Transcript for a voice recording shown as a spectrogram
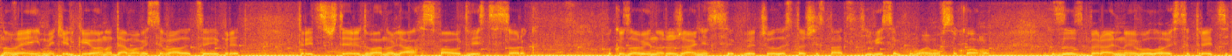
новий. Ми тільки його на демо висівали. Це гібрид 3420 з ФАО 240. Показовий нарожайність, як ви чули, 116,8, по-моєму, в сухому. З збиральною вологістю 30,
